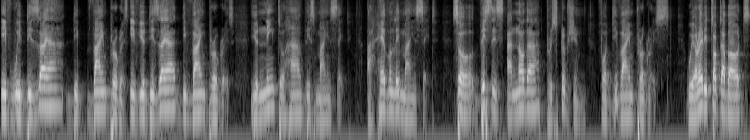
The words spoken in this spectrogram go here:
If we desire divine progress, if you desire divine progress, you need to have this mindset, a heavenly mindset. So, this is another prescription for divine progress. We already talked about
